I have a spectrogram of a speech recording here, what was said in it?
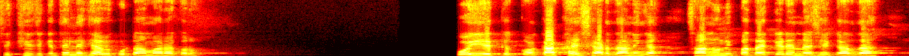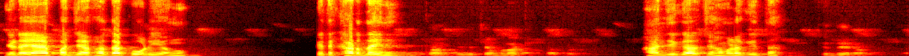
ਸਿੱਖੀ 'ਚ ਕਿੱਥੇ ਲਿਖਿਆ ਵੀ ਕੁੱਟਾਂ ਮਾਰਾਂ ਕਰੋ? ਕੋਈ ਇੱਕ ਕੱਖ ਹੀ ਛੱਡਦਾ ਨਹੀਂਗਾ ਸਾਨੂੰ ਨਹੀਂ ਪਤਾ ਕਿਹੜੇ ਨਸ਼ੇ ਕਰਦਾ ਜਿਹੜਾ ਐ ਭੱਜਿਆ ਫਿਰਦਾ ਘੋੜੀ ਵਾਂਗੂ। ਕਿਤੇ ਖੜਦਾ ਹੀ ਨਹੀਂ ਘਰ ਦੇ ਵਿੱਚ ਹਮਲਾ ਕੀਤਾ ਤੁਹਾਡੇ ਹਾਂਜੀ ਘਰ 'ਚ ਹਮਲਾ ਕੀਤਾ। ਕਿਹਦੇ ਨਾਲ ਕੀਤਾ?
